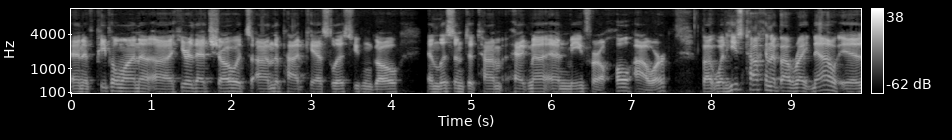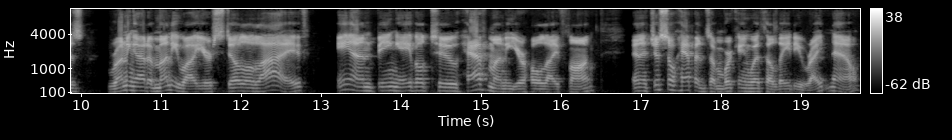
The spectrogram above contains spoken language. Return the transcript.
And if people want to uh, hear that show, it's on the podcast list. You can go and listen to Tom Hegna and me for a whole hour. But what he's talking about right now is running out of money while you're still alive and being able to have money your whole life long and it just so happens I'm working with a lady right now,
